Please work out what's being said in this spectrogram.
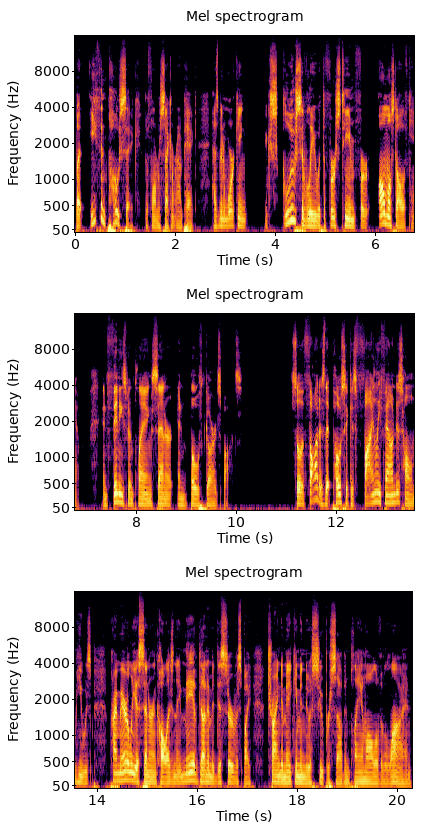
But Ethan Pocic, the former second round pick, has been working exclusively with the first team for almost all of camp. And Finney's been playing center and both guard spots. So the thought is that Pocic has finally found his home. He was primarily a center in college, and they may have done him a disservice by trying to make him into a super sub and play him all over the line.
